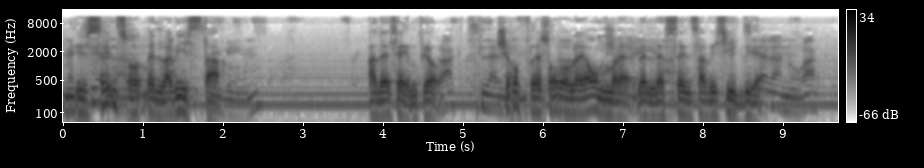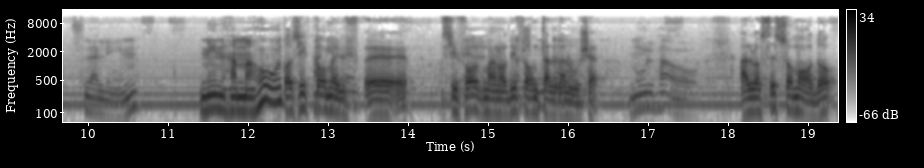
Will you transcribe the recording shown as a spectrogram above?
Il senso della vista ad esempio, ci offre solo le ombre dell'essenza visibile, così come il, eh, si formano di fronte alla luce. Allo stesso modo,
